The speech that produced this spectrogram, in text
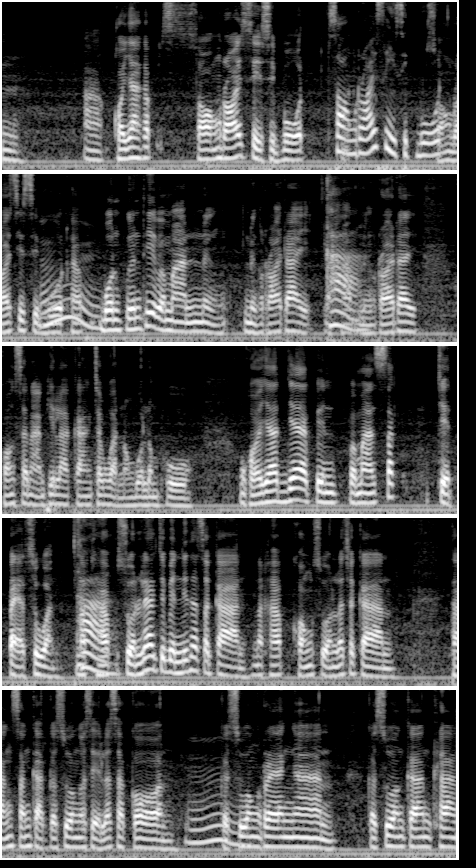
2,000อ่าขออนุญาตครับ 240 บูธ240 บูธ240 บูธครับอืมบนพื้นที่ประมาณ 1 100 ไร่นะครับค่ะ100 ไร่ของสนามกีฬากลางจังหวัดหนองบัวลำพูผมขออนุญาตแยกเป็นประมาณสัก 7-8 ส่วนนะครับ ส่วนแรกจะเป็นนิทรรศการนะครับของส่วนราชการทั้งสังกัดกระทรวงเกษตรและสหกรณ์อืมกระทรวงแรงงาน กระทรวงการคลัง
